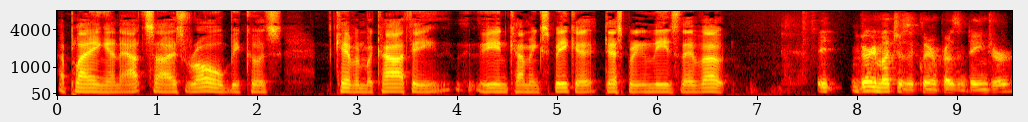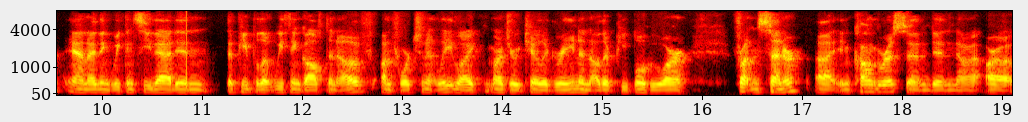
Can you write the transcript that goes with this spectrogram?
are playing an outsized role because Kevin McCarthy, the incoming speaker, desperately needs their vote. It very much is a clear and present danger. And I think we can see that in the people that we think often of, unfortunately, like Marjorie Taylor Greene and other people who are front and center uh, in Congress and in uh, our uh,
